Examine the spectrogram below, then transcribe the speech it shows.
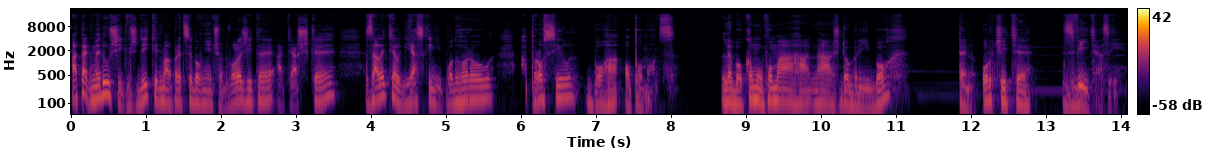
A tak Medúšik vždy, keď mal pred sebou niečo dôležité a ťažké, zaletel k jaskyni pod horou a prosil Boha o pomoc. Lebo komu pomáha náš dobrý Boh, ten určite zvíťazí.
